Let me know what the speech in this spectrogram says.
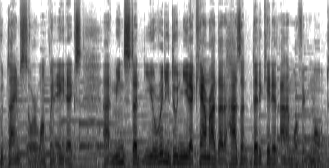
2 times or 1.8x uh, means that you really do need a camera that has a dedicated anamorphic mode.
